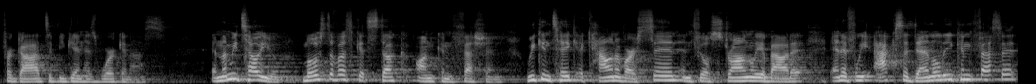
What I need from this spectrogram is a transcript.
for God to begin his work in us. And let me tell you, most of us get stuck on confession. We can take account of our sin and feel strongly about it. And if we accidentally confess it,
